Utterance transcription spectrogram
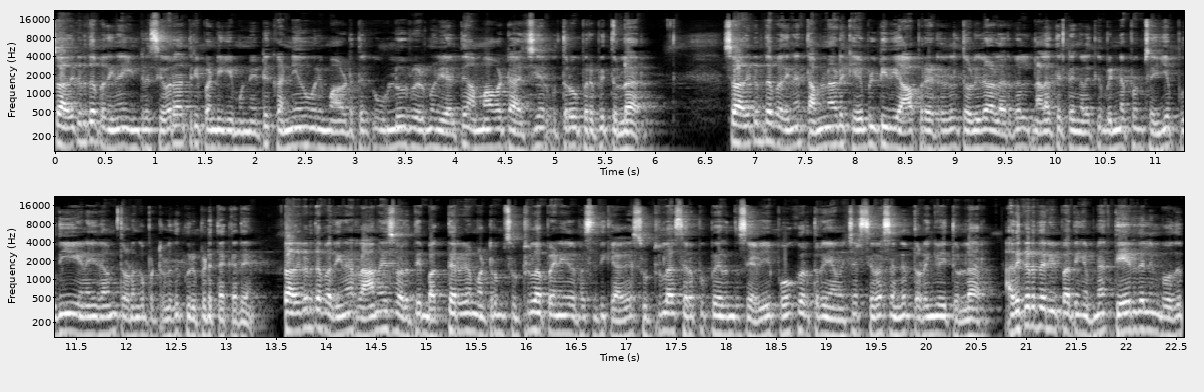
ஸோ அதுக்கடுத்து பார்த்தீங்கன்னா இன்று சிவராத்திரி பண்டிகை முன்னிட்டு கன்னியாகுமரி மாவட்டத்திற்கு உள்ளூர் விடுமுறை எடுத்து அம்மாவட்ட ஆட்சியர் உத்தரவு பிறப்பித்துள்ளார். ஸோ அதுக்கடுத்து பார்த்தீங்கன்னா தமிழ்நாடு கேபிள் டிவி ஆப்ரேட்டர்கள் தொழிலாளர்கள் நலத்திட்டங்களுக்கு விண்ணப்பம் செய்ய புதிய இணையதளம் தொடங்கப்பட்டுள்ளது குறிப்பிடத்தக்கது. ஸோ அதுக்கடுத்து பார்த்தீங்கன்னா ராமேஸ்வரத்தை பக்தர்கள் மற்றும் சுற்றுலா பயணிகள் வசதிக்காக சுற்றுலா சிறப்பு பேருந்து சேவையை போக்குவரத்துறை அமைச்சர் சிவசங்கர் தொடங்கி வைத்துள்ளார். அதுக்கடுத்து அறிவி பார்த்தீங்க அப்படின்னா தேர்தலின் போது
